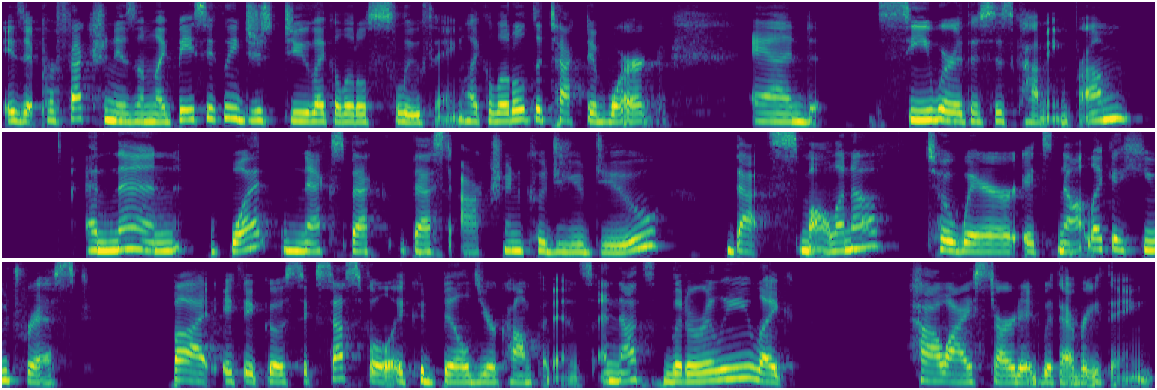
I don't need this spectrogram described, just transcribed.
is it perfectionism? Like basically just do like a little sleuthing, like a little detective work and see where this is coming from. And then what next be- best action could you do that's small enough to where it's not like a huge risk, but if it goes successful, it could build your confidence. And that's literally like how I started with everything.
